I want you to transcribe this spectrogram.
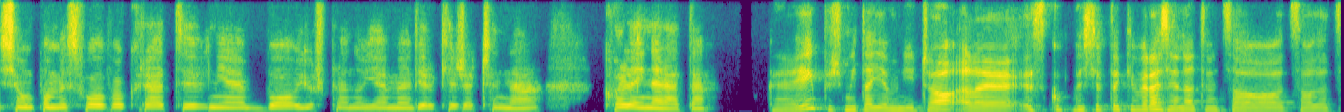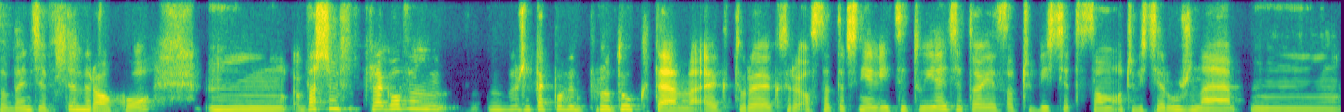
się pomysłowo, kreatywnie, bo już planujemy wielkie rzeczy na kolejne lata. Okej, okay, brzmi tajemniczo, ale skupmy się w takim razie na tym, co, co, co będzie w tym roku. Mm, waszym flagowym, że tak powiem, produktem, e, który, który ostatecznie licytujecie, to jest oczywiście, to są oczywiście różne mm,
